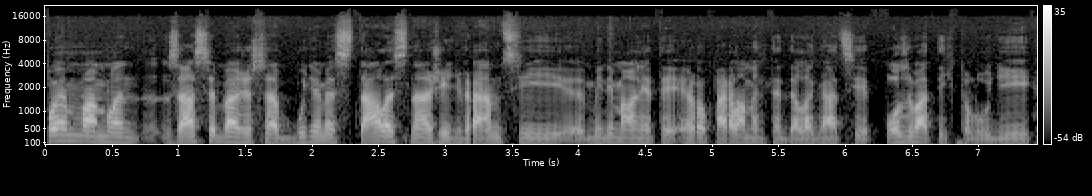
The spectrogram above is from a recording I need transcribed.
poviem vám len za seba, že sa budeme stále snažiť v rámci e, minimálne tej europarlamentnej delegácie pozvať týchto ľudí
